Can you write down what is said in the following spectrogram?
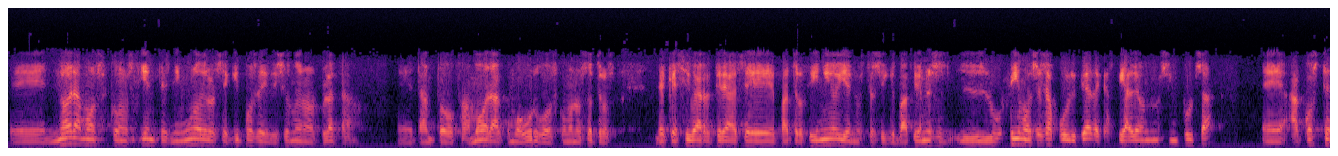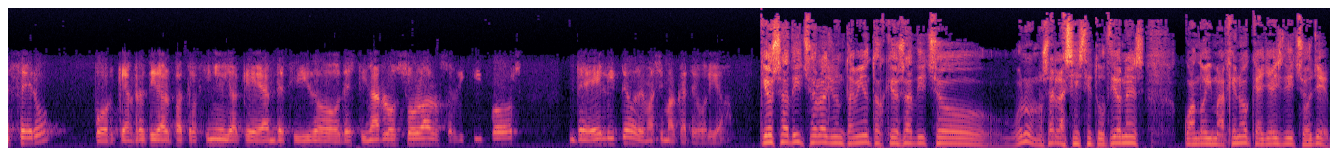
Eh, no éramos conscientes, ninguno de los equipos de División de Honor Plata, eh, tanto Famora como Burgos como nosotros, de que se iba a retirar ese patrocinio y en nuestras equipaciones lucimos esa publicidad de Castilla León nos impulsa eh, a coste cero porque han retirado el patrocinio ya que han decidido destinarlo solo a los equipos de élite o de máxima categoría. ¿Qué os ha dicho el ayuntamiento? ¿Qué os ha dicho, bueno, no sé, las instituciones cuando imagino que hayáis dicho, oye,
